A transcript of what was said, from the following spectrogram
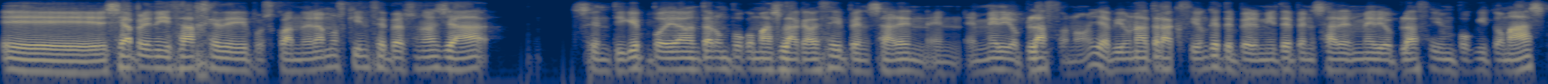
eh, ese aprendizaje de, pues cuando éramos 15 personas ya sentí que podía levantar un poco más la cabeza y pensar en, medio plazo, ¿no? Y había una atracción que te permite pensar en medio plazo y un poquito más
